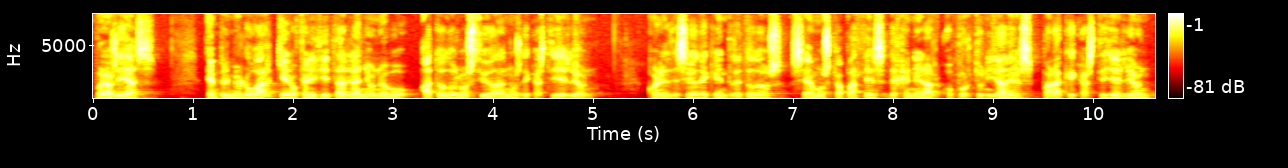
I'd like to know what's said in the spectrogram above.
Buenos días. En primer lugar, quiero felicitar el Año Nuevo a todos los ciudadanos de Castilla y León, con el deseo de que entre todos seamos capaces de generar oportunidades para que Castilla y León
